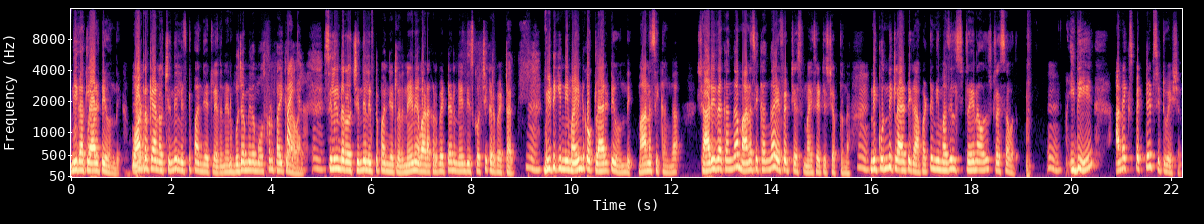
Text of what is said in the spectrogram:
నీకు ఆ క్లారిటీ ఉంది. వాటర్ క్యాన్ వచ్చింది లిఫ్ట్ పని చేయట్లేదు. నేను భుజం మీద మోసుకొని పైకి రావాలి. సిలిండర్ వచ్చింది లిఫ్ట్ పని చేయట్లేదు. నేనే వాడు అక్కడ పెట్టాడు నేను తీసుకొచ్చి ఇక్కడ పెట్టాలి. వీటికి నీ మైండ్కి ఒక క్లారిటీ ఉంది మానసికంగా. శారీరకంగా మానసికంగా ఎఫెక్ట్ చేస్తుంది మైసైటిస్ చెప్తున్నా. నీకు ఉంది క్లారిటీ కాబట్టి నీ మజిల్ స్ట్రెయిన్ అవ్వదు స్ట్రెస్ అవ్వదు. ఇది అన్ఎక్స్పెక్టెడ్ సిచ్యువేషన్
